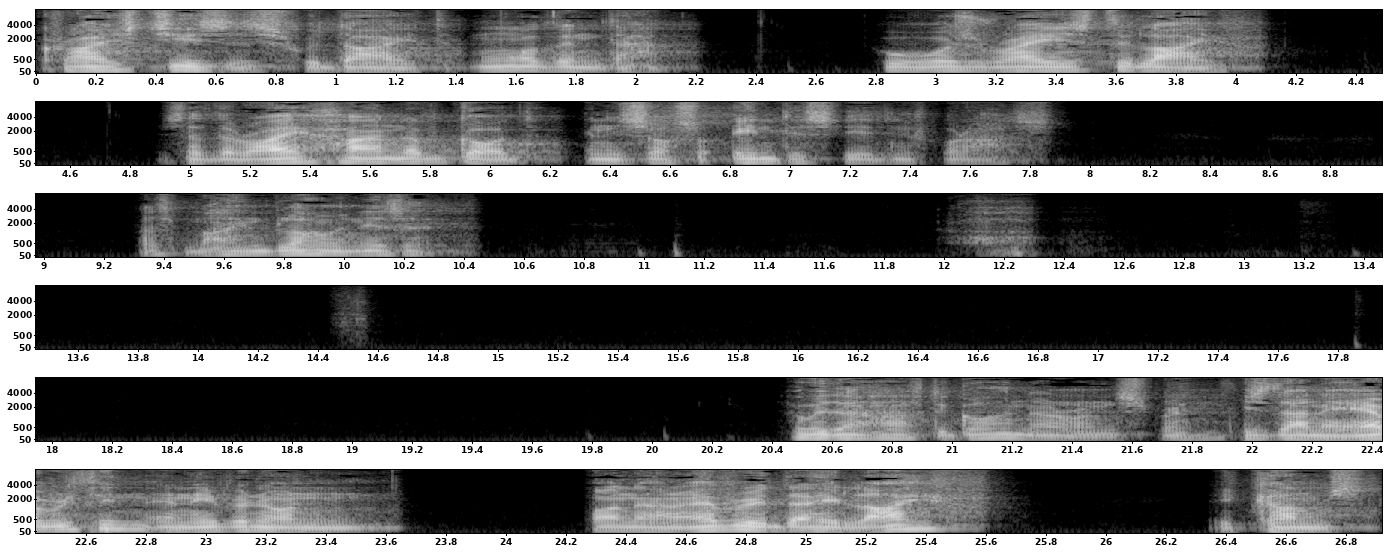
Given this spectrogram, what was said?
Christ Jesus, who died, more than that, who was raised to life, is at the right hand of God and is also interceding for us. That's mind blowing, isn't it? We don't have to go in our own strength. He's done everything, and even on, on our everyday life, it comes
